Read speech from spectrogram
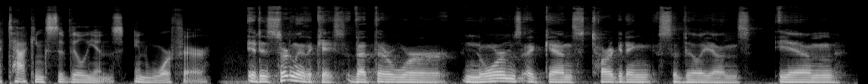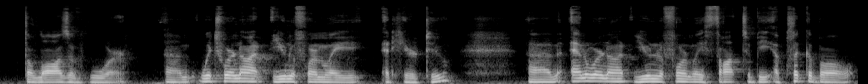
attacking civilians in warfare? It is certainly the case that there were norms against targeting civilians in the laws of war, um, which were not uniformly adhered to, um, and were not uniformly thought to be applicable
